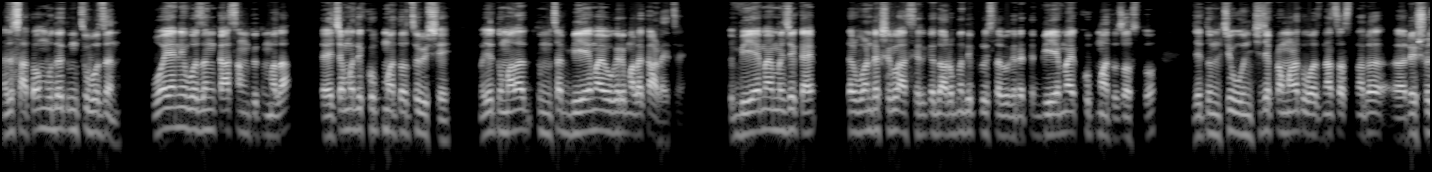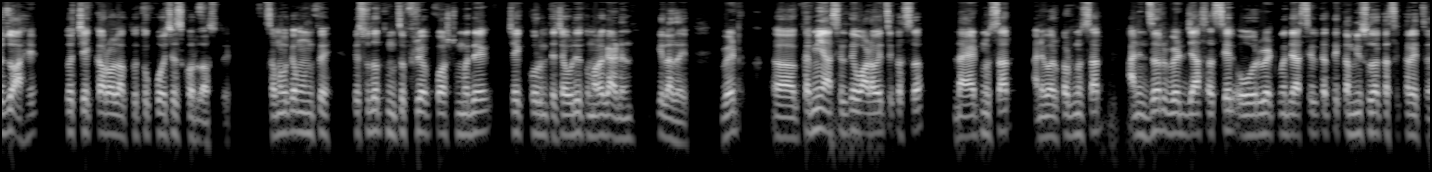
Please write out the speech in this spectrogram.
आणि सातवा मुद्दा आहे तुमचं वजन. वय आणि वजन का सांगतो तुम्हाला? त्याच्यामध्ये खूप महत्त्वाचा विषय म्हणजे तुम्हाला तुमचा बीएमआय वगैरे मला काढायचा आहे. बीएमआय म्हणजे काय? तर वन रक्षकला असेल किंवा दारूमध्ये पुरुषला वगैरे तर बीएमआय खूप महत्त्वाचा असतो. जे तुमची उंचीच्या प्रमाणात वजनाचा असणारा रेशो जो आहे तो चेक करावा लागतो तो कोचेस करत असतोय. समोर काय म्हणतोय? ते सुद्धा तुमचं फ्री ऑफ कॉस्टमध्ये चेक करून त्याच्यावरती तुम्हाला गायडन्स केला जाईल. वेट कमी असेल ते वाढवायचं कसं? डायटनुसार आणि वर्कआउटनुसार आणि जर वेट जास्त असेल ओव्हरमध्ये असेल तर ते कमी सुद्धा कसं करायचं?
